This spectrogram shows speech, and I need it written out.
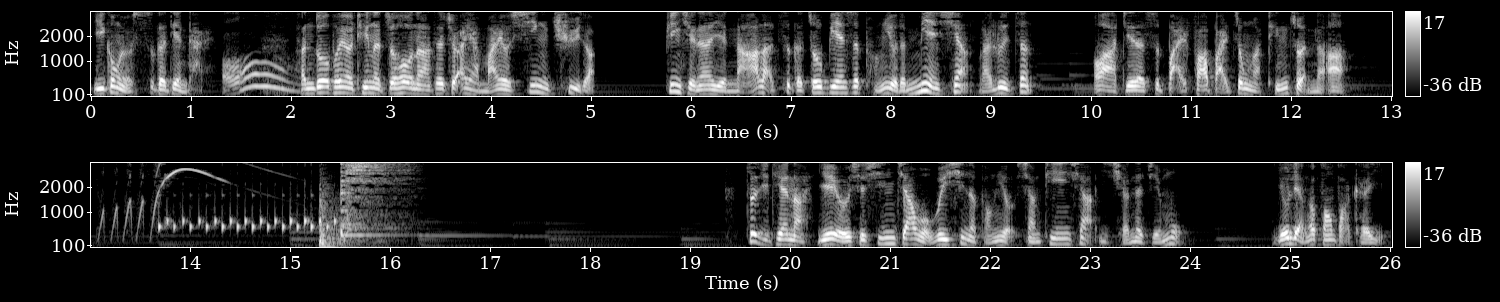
一共有四个电台。哦，很多朋友听了之后呢，他就哎呀蛮有兴趣的。并且呢，也拿了这个周边是朋友的面相来论证，哇，觉得是百发百中啊，挺准的啊。这几天呢，也有一些新加我微信的朋友想听一下以前的节目，有两个方法可以。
